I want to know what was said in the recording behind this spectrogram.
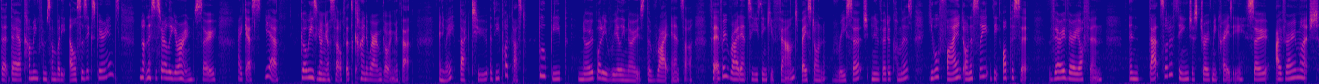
that they are coming from somebody else's experience, not necessarily your own. So, I guess, yeah, go easy on yourself. That's kind of where I'm going with that. Anyway, back to the podcast. Boop beep. Nobody really knows the right answer. For every right answer you think you've found based on research, in inverted commas, you will find, honestly, the opposite very, very often. And that sort of thing just drove me crazy. So I very much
